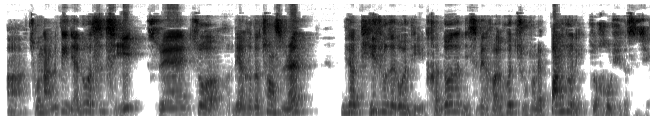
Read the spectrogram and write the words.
啊，从哪个地点落实起，谁做联合的创始人，你要提出这个问题，很多的你身边的好友会主动来帮助你做后续的事情。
